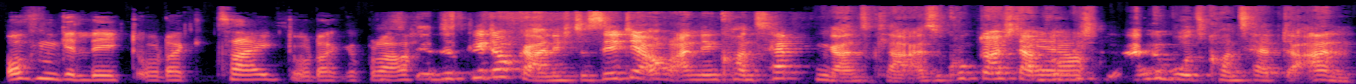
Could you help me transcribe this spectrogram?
offengelegt oder gezeigt oder gebracht. Das, das, geht auch gar nicht. Das seht ihr auch an den Konzepten ganz klar. Also guckt euch da ja. wirklich die Angebotskonzepte an.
